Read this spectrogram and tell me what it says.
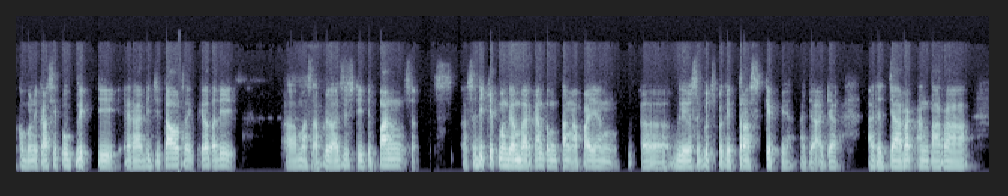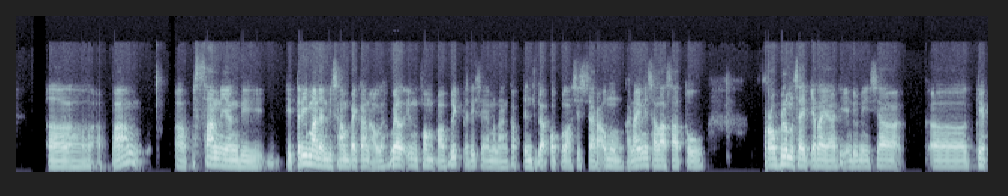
komunikasi publik di era digital, saya kira tadi Mas Abdul Aziz di depan sedikit menggambarkan tentang apa yang beliau sebut sebagai trust gap ya. Ada ada ada jarak antara apa pesan yang diterima dan disampaikan oleh well informed public tadi saya menangkap dan juga populasi secara umum. Karena ini salah satu problem saya kira ya di Indonesia gap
